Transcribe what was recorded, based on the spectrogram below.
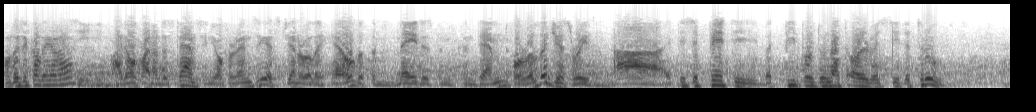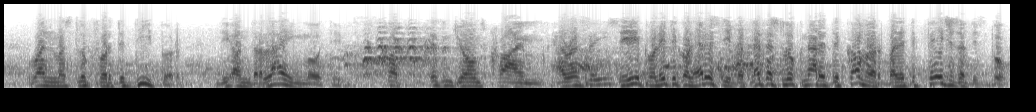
Political era? I don't quite understand, Signor Firenze. It's generally held that the maid has been condemned for religious reasons. Ah, it is a pity, but people do not always see the truth. One must look for the deeper, the underlying motives. But isn't Joan's crime heresy? See, political heresy, but let us look not at the cover, but at the pages of this book.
